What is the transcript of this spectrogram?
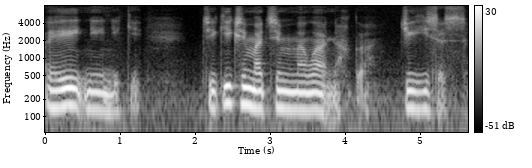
ei niniki. Chikiksi matsimmawanaka. Jesus.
